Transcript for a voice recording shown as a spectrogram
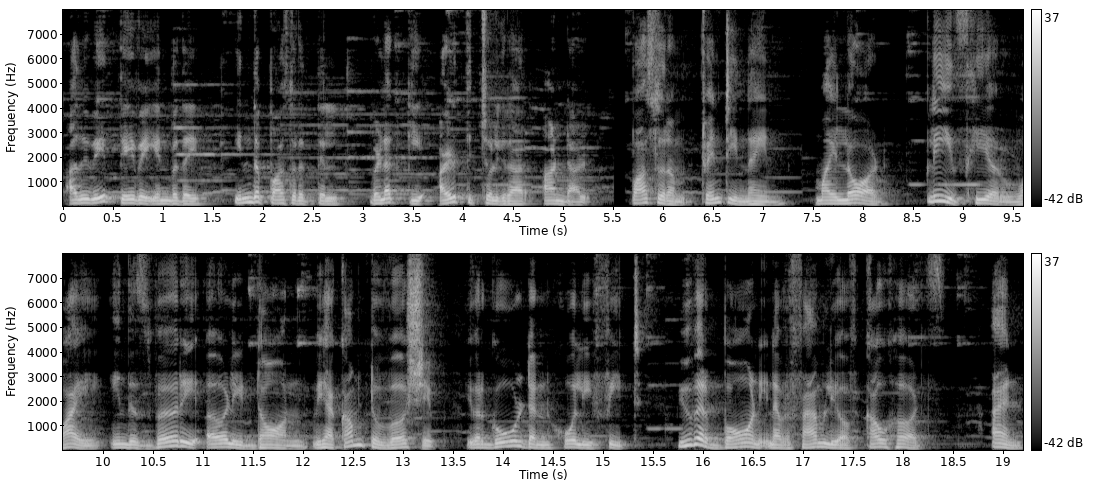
அதுவே தேவை என்பதை இந்த பாசுரத்தில் விளக்கி அழுத்திச் சொல்கிறார் ஆண்டாள். பாசுரம் twenty nine my lord please hear why in this very early dawn we have come to worship your golden holy feet. You were born in our family of cowherds, and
